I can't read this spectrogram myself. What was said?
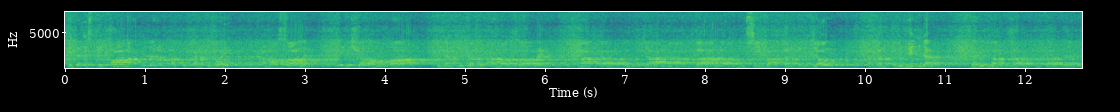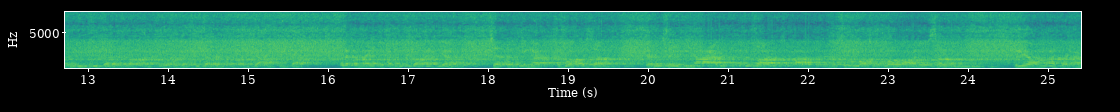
kita istiqamah di dalam melakukan kebaikan dan amal saleh. Insyaallah dengan kita beramal saleh maka bencana bala musibah akan terjauh akan terhindar dari bangsa kita dan diri kita saya teringat sebuah pesan dari Sayyidina Ali bin Abi Thalib sahabat Rasulullah sallallahu alaihi wasallam. Beliau mengatakan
